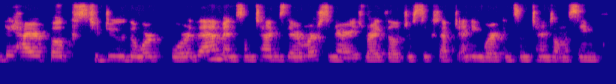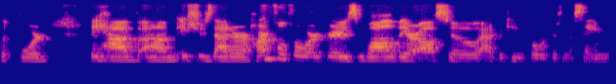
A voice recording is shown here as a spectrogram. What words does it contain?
they hire folks to do the work for them, and sometimes they're mercenaries, right? They'll just accept any work, and sometimes on the same clipboard, they have issues that are harmful for workers while they are also advocating for workers on the same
